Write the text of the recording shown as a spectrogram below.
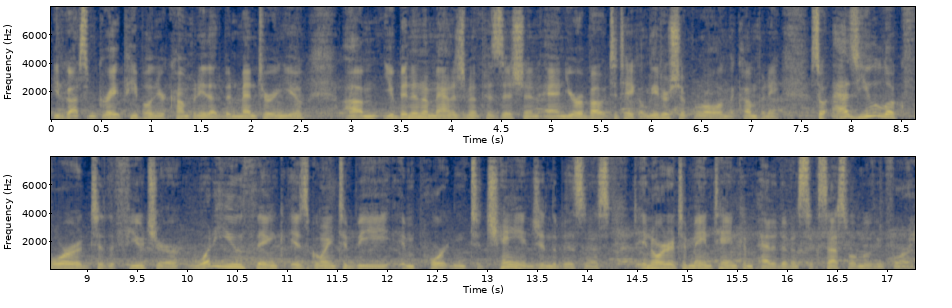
You've got some great people in your company that have been mentoring you. Um, you've been in a management position, and you're about to take a leadership role in the company. So as you look forward to the future, what do you think is going to be important to change in the business in order to maintain competitive and successful moving forward?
